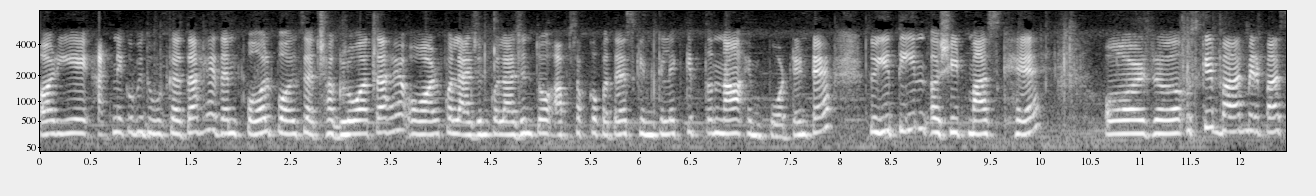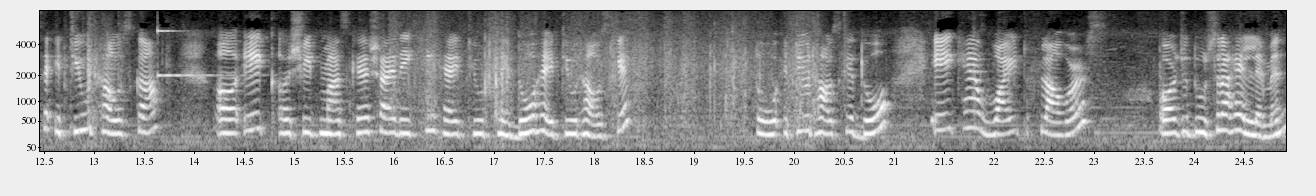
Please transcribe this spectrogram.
और ये एक्ने को भी दूर करता है। देन पर्ल पर्ल से अच्छा ग्लो आता है। और कोलाजन कोलाजन तो आप सबको पता है स्किन के लिए कितना इम्पोर्टेंट है। तो ये तीन शीट मास्क है। और उसके बाद मेरे पास है इट्यूट हाउस का। एक शीट मास्क है। शायद एक ही है इट्यूट में दो है इट्यूट हाउस के। तो इट्यूट हाउस के दो। एक है वाइट फ्लावर्स और जो दूसरा है लेमन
